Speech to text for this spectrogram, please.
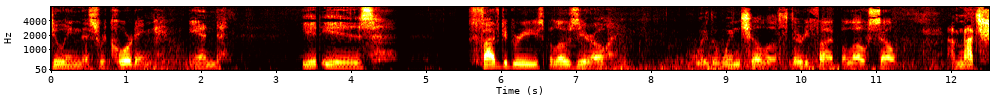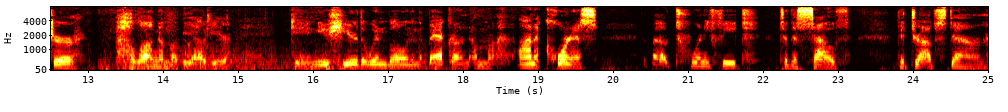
doing this recording, and it is five degrees below zero with a wind chill of 35 below. So I'm not sure how long I'm gonna be out here. Can you hear the wind blowing in the background? I'm on a cornice about 20 feet to the south that drops down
